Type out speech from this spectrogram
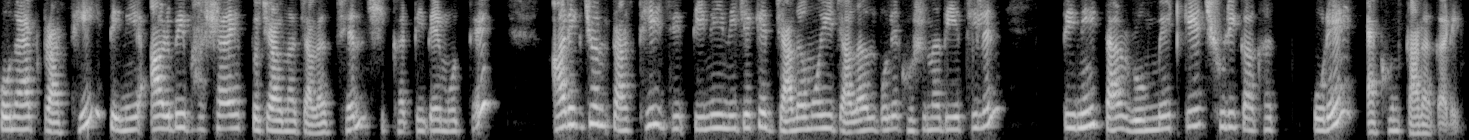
কোনো এক প্রার্থী তিনি আরবি ভাষায় প্রচারণা চালাচ্ছেন শিক্ষার্থীদের মধ্যে। আরেকজন প্রার্থী তিনি নিজেকে জ্বালাময়ী জালাল বলে ঘোষণা দিয়েছিলেন, তিনি তার রুমমেটকে ছুরিকাঘাত করে এখন কারাগারে।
